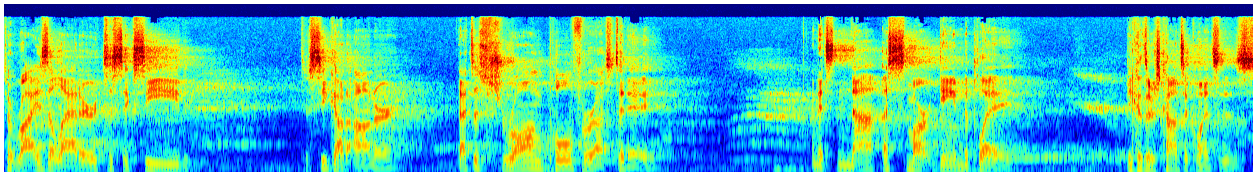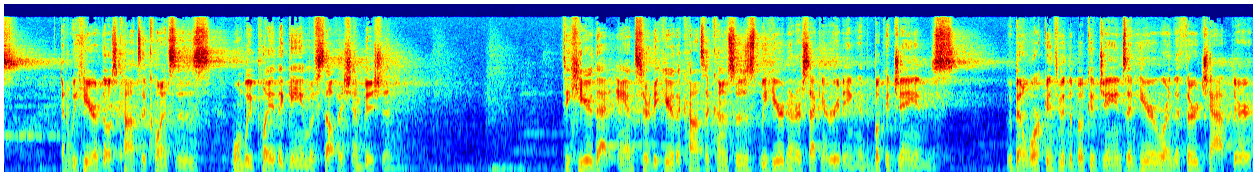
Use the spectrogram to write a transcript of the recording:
to rise the ladder, to succeed, to seek out honor. That's a strong pull for us today. And it's not a smart game to play because there's consequences. And we hear of those consequences when we play the game of selfish ambition. To hear that answer, to hear the consequences, we hear it in our second reading in the book of James. We've been working through the book of James, and here we're in the third chapter,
